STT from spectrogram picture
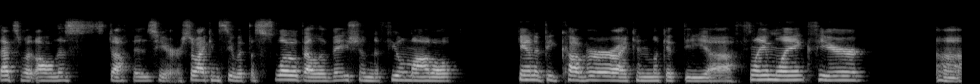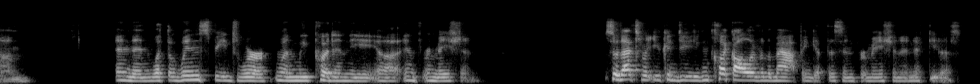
That's what all this stuff is here. So I can see what the slope, elevation, the fuel model, canopy cover, I can look at the uh, flame length here. Um, and then what the wind speeds were when we put in the uh, information. So that's what you can do. You can click all over the map and get this information in IFTDIS.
